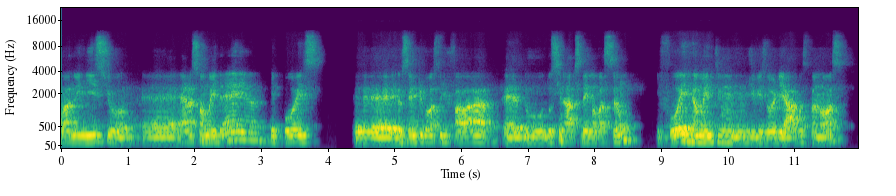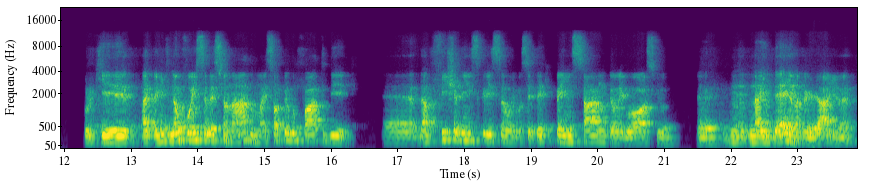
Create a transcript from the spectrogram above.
lá no início é, era só uma ideia, depois é, eu sempre gosto de falar é, do, do Sinapse da Inovação, que foi realmente um, um divisor de águas para nós, porque a, a, gente não foi selecionado, mas só pelo fato de é, da ficha de inscrição, de você ter que pensar no teu negócio, é, na ideia, na verdade, né?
